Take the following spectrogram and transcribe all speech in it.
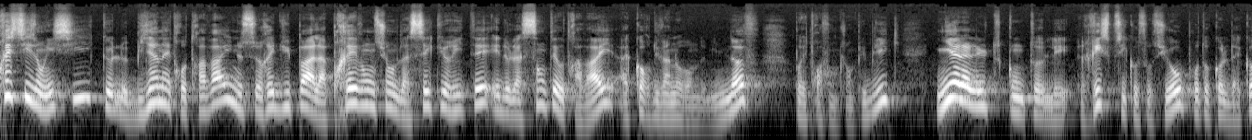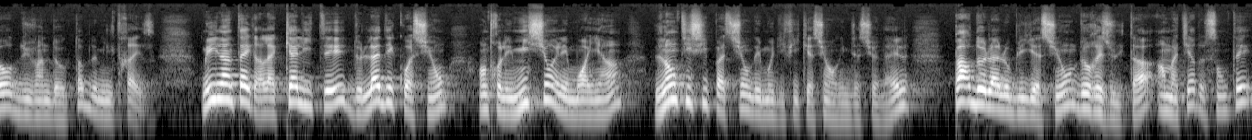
Précisons ici que le bien-être au travail ne se réduit pas à la prévention de la sécurité et de la santé au travail, accord du 20 novembre 2009 pour les trois fonctions publiques, ni à la lutte contre les risques psychosociaux, protocole d'accord du 22 octobre 2013. Mais il intègre la qualité de l'adéquation entre les missions et les moyens, l'anticipation des modifications organisationnelles, par-delà l'obligation de résultats en matière de santé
